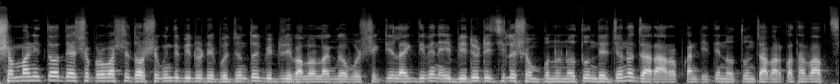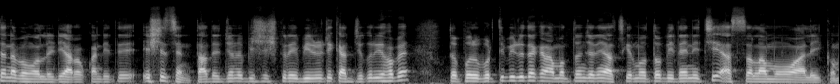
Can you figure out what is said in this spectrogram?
সম্মানিত দেশ প্রবাসী দর্শকবৃন্দ ভিডিওটি পর্যন্ত ভিডিওটি ভালো লাগলে অবশ্যই একটি লাইক দিবেন। এই ভিডিওটি ছিল সম্পূর্ণ নতুনদের জন্য। যারা আরব কান্ট্রিতে নতুন যাবার কথা ভাবছেন এবং অলরেডি আরব কান্ট্রিতে এসেছেন, তাদের জন্য বিশেষ করে এই ভিডিওটি কার্যকরী হবে। তো পরবর্তী ভিডিও দেখার আমন্ত্রণ জানিয়ে আজকের মতো বিদায় নিচ্ছি। আসসালামু আলাইকুম।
